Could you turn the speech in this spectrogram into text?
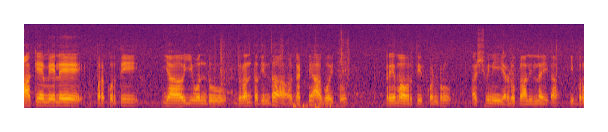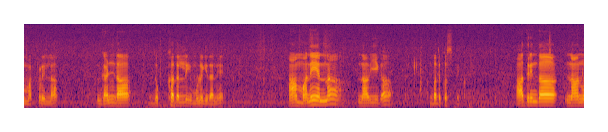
ಆಕೆಯ ಮೇಲೆ ಪ್ರಕೃತಿ ಯಾ ಈ ಒಂದು ದುರಂತದಿಂದ ಗಟ್ಟೆ ಆಗೋಯಿತು. ಪ್ರೇಮ ಅವರು ತೀರ್ಕೊಂಡ್ರು. ಅಶ್ವಿನಿ ಎರಡು ಕಾಲಿಲ್ಲ ಈಗ ಇಬ್ಬರು ಮಕ್ಕಳಿಲ್ಲ. ಗಂಡ ದುಃಖದಲ್ಲಿ ಮುಳುಗಿದ್ದಾನೆ ಆ ಮನೆಯನ್ನು ನಾವೀಗ ಬದುಕಿಸ್ಬೇಕು. ಆದ್ದರಿಂದ ನಾನು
